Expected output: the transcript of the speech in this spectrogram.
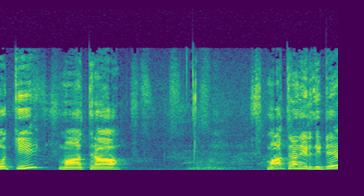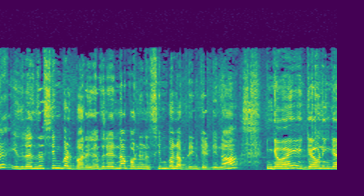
ஓகி மாத்ரா. மாத்திரான்னு எழுதிட்டு இதுலேருந்து சிம்பிள் பாருங்கள் இதில் என்ன பண்ணணும் சிம்பிள் அப்படின்னு கேட்டிங்கன்னா இங்கே கவனிங்க.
